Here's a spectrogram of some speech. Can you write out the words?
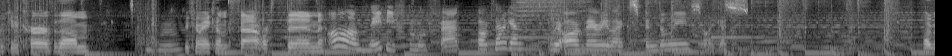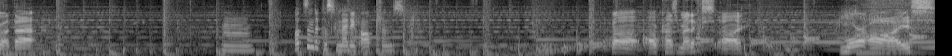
We can curve them. Hmm We can make them fat or thin. oh, maybe more fat. Or then again, we are very like spindly, so I guess. What about that? Hmm. What's in the cosmetic options? Uh, oh, cosmetics. Uh, more eyes.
